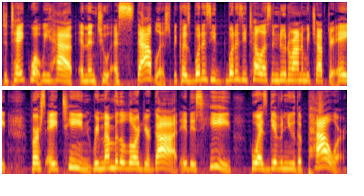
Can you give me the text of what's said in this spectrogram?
to take what we have and then to establish. Because what does he what does he tell us in Deuteronomy chapter 8 verse 18 remember the Lord your God. It is he who has given you the power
